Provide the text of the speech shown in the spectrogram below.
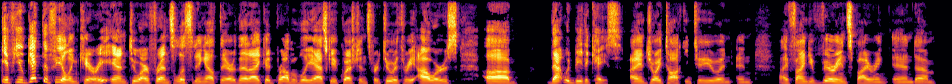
If you get the feeling, Carrie, and to our friends listening out there, that I could probably ask you questions for two or three hours, uh, that would be the case. I enjoy talking to you, and and I find you very inspiring, and um,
